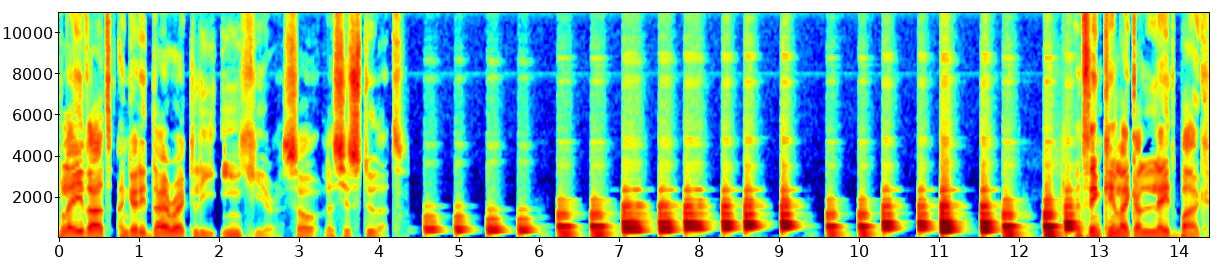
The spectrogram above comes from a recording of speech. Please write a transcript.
play that and get it directly in here. So let's just do that. I'm thinking like a laid back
